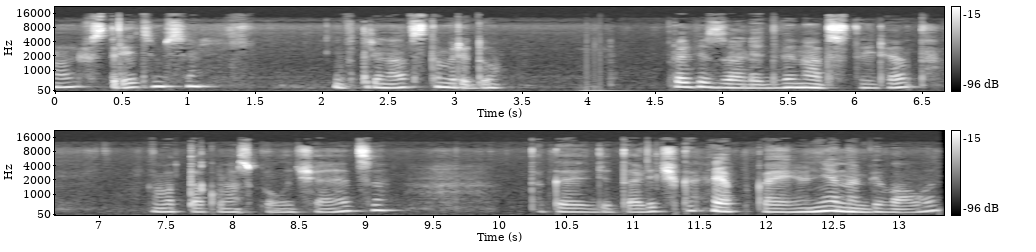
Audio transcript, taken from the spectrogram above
Ну и встретимся в тринадцатом ряду. Провязали двенадцатый ряд. Вот так у нас получается. Такая деталечка. Я пока ее не набивала.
